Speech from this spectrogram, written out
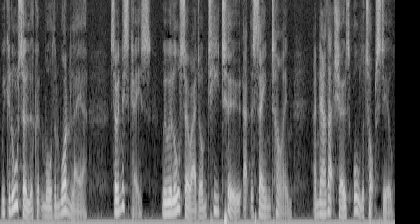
We can also look at more than one layer, so in this case we will also add on T2 at the same time, and now that shows all the top steel.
